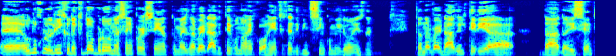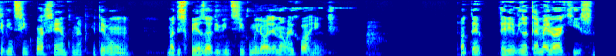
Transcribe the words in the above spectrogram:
É, o lucro líquido aqui dobrou, né, 100%, mas na verdade teve uma recorrente até de 25 milhões, né? Então, na verdade, ele teria dado aí 125%, né? Porque teve um, uma despesa de 25 milhões e não recorrente. Então ter, teria vindo até melhor que isso.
